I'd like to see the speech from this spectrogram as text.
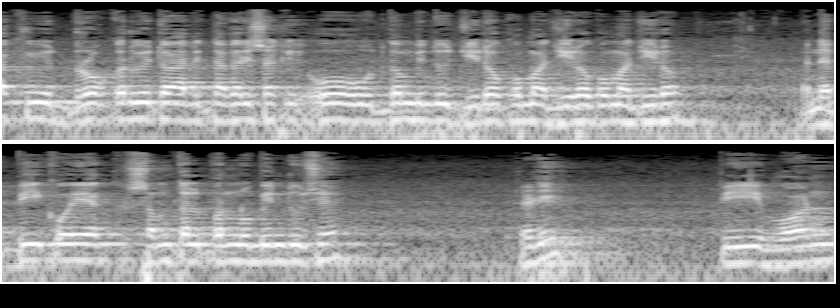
લખવી ડ્રો કરવી તો આ રીતના કરી શકીએ. ઓ ઉદ્ગમ બિંદુ zero comma zero comma zero અને પી કોઈ એક સમતલ પરનું બિંદુ છે? રેડી પી વન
